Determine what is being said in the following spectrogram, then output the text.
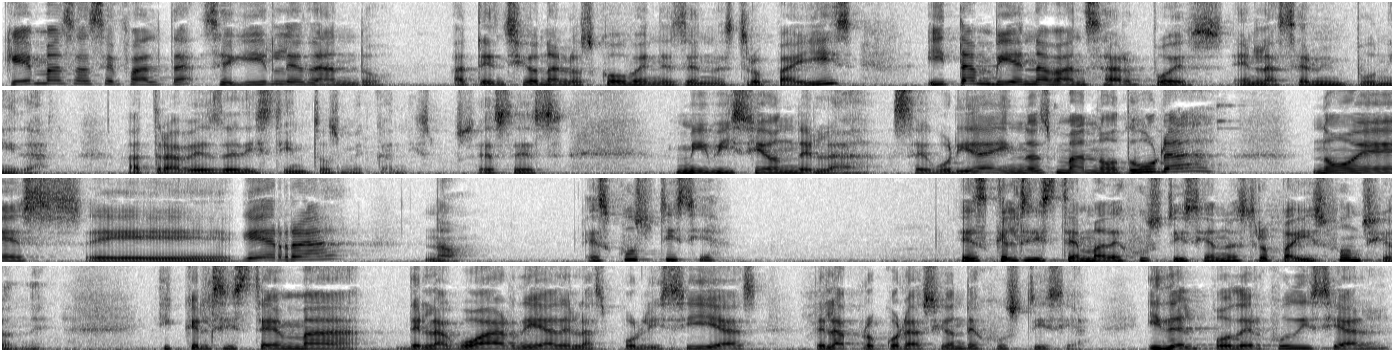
¿Qué más hace falta? Seguirle dando atención a los jóvenes de nuestro país y también avanzar pues en la cero impunidad a través de distintos mecanismos. Esa es mi visión de la seguridad y no es mano dura, no es eh, guerra, no, es justicia. Es que el sistema de justicia en nuestro país funcione y que el sistema de la guardia, de las policías, de la procuración de justicia y del poder judicial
